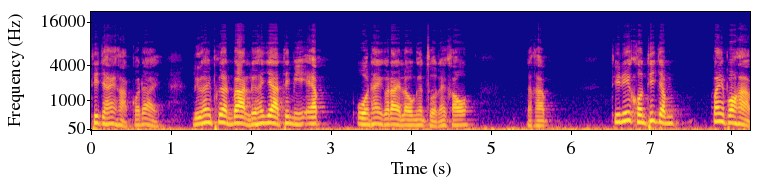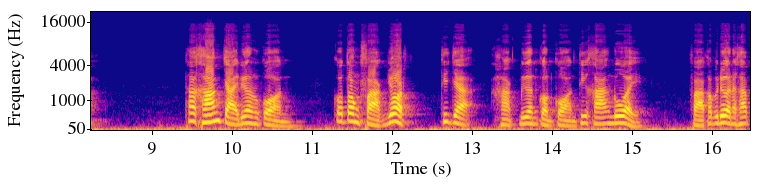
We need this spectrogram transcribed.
ที่จะให้หักก็ได้ หรือให้เพื่อนบ้านหรือให้ญาติที่มีแอปโอนให้ก็ได้เราเอาเงินสดให้เขานะครับ ทีนี้คนที่จะไม่พอหัก ถ้าค้างจ่ายเดือนก่อน ก็ต้องฝากยอด ที่จะหักเดือนก่อนๆที่ค้างด้วย ฝากเข้าไปด้วยนะครับ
